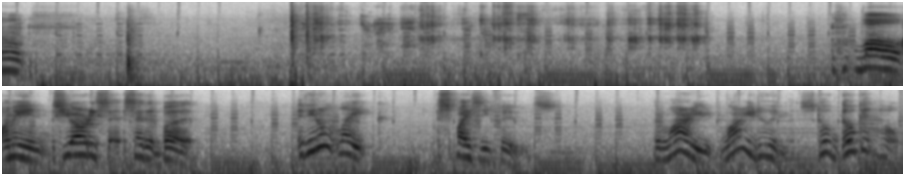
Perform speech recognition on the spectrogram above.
Well, your knife in and twist. well, I mean, she already said it, but if you don't like spicy foods, then why are you why are you doing this? Go go get help.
